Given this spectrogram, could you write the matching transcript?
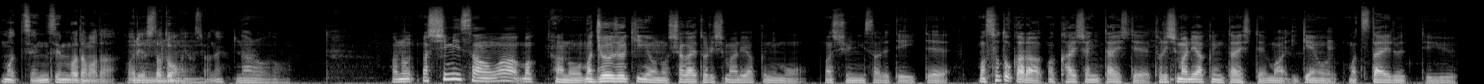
まあ、全然まだまだ割安だと思いますよね。なるほどあの、まあ、清水さんは、まああのまあ、上場企業の社外取締役にも、まあ、就任されていて、まあ、外から会社に対して取締役に対してまあ意見をまあ伝えるっていう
